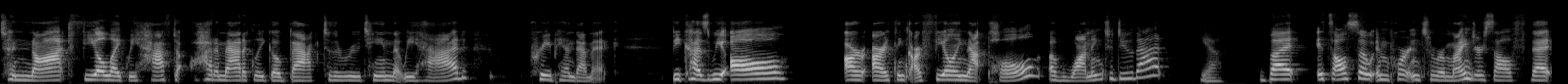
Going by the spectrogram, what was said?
to not feel like we have to automatically go back to the routine that we had pre-pandemic because we all are, are I think are feeling that pull of wanting to do that. Yeah. But it's also important to remind yourself that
